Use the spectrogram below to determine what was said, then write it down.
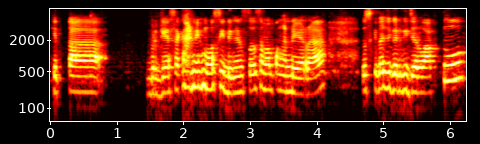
kita bergesekan emosi dengan sama pengendara terus kita juga dikejar waktu.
